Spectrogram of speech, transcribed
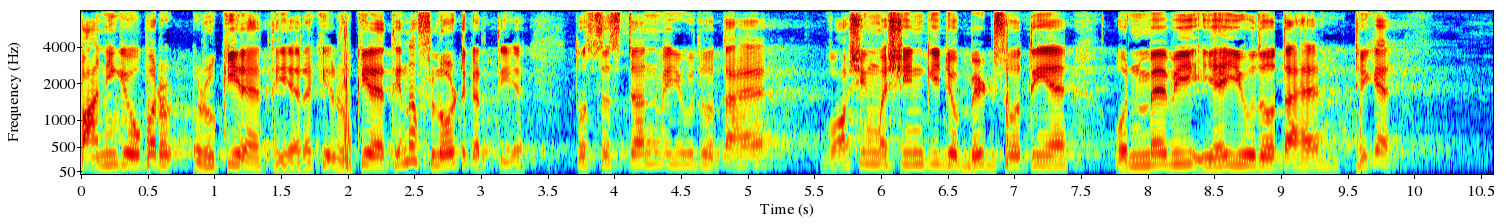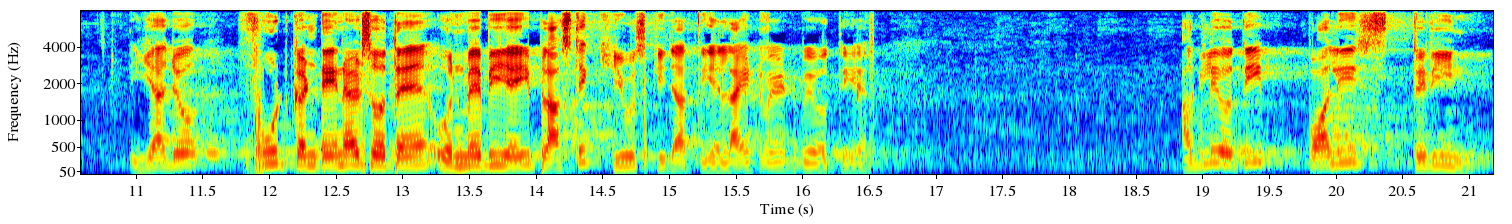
पानी के ऊपर रुकी रहती है रुकी रुकी रहती है ना, फ्लोट करती है। तो सिस्टन में यूज़ होता है, वॉशिंग मशीन की जो बिड्स होती हैं, उनमें भी यही यूज़ होता है, ठीक है? या जो फ़ूड कंटेनर्स होते हैं, उनमें भी यही प्लास्टिक यूज़ की जाती है लाइट वेट भी होती है। अगली होती पॉलीस्टरीन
